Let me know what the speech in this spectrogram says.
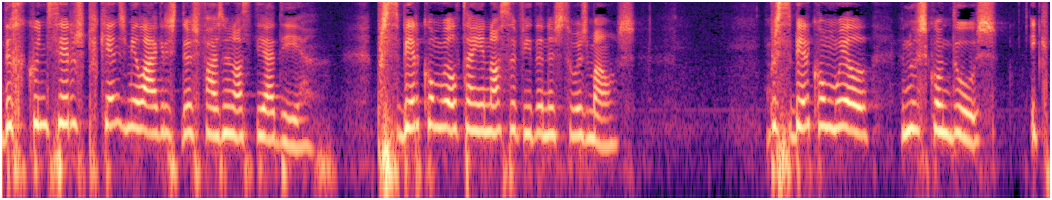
de reconhecer os pequenos milagres que Deus faz no nosso dia a dia, perceber como Ele tem a nossa vida nas Suas mãos, perceber como Ele nos conduz e que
